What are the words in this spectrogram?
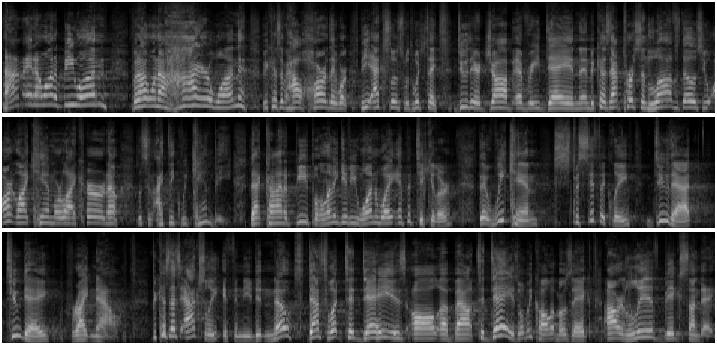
I may not want to be one, but I want to hire one because of how hard they work, the excellence with which they do their job every day, and then because that person loves those who aren't like him or like her. Now, listen, I think we can be that kind of people. Let me give you one way in particular that we can specifically do that today right now. Because that's actually, if you didn't know, that's what today is all about. Today is what we call at Mosaic our Live Big Sunday.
